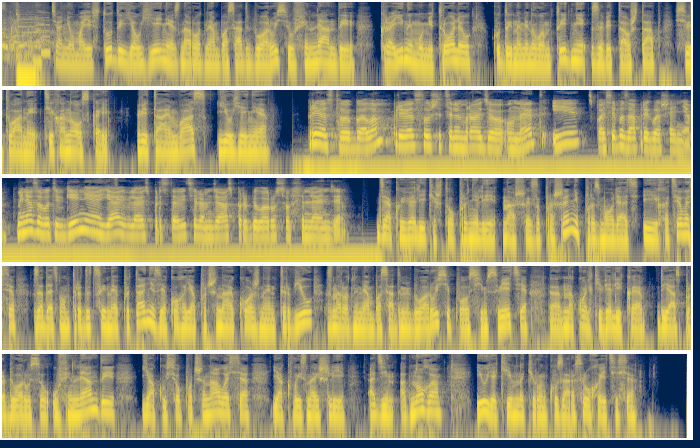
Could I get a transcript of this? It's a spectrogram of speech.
Сёння ў маёй студыі Яўгенія з народнай амбасады Беларусі ў Фінляндыі, краіны мумітроляў, куды на мінулым тыдні завітаў штаб Светланы Тихановскай. Вітаем вас, Евгения. Приветствую, Белла. Привет слушателям радио УНЕТ и спасибо за приглашение. Меня зовут Евгения, я являюсь представителем диаспоры белорусов в Финляндии. Дзякуй вялікі, што прынялі нашае запрашэнне паразмаўляць і хацелася задаць вам традыцыйнае пытанне, з якога я пачынаю кожнае інтэрв'ю з народнымі амбасадамі Беларусі па ўсім свеце, наколькі вялікая дыяспора беларусаў у Фінляндыі, як усё пачыналася, як вы знайшлі адзін аднога і ў якім накірунку зараз рухаецеся.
